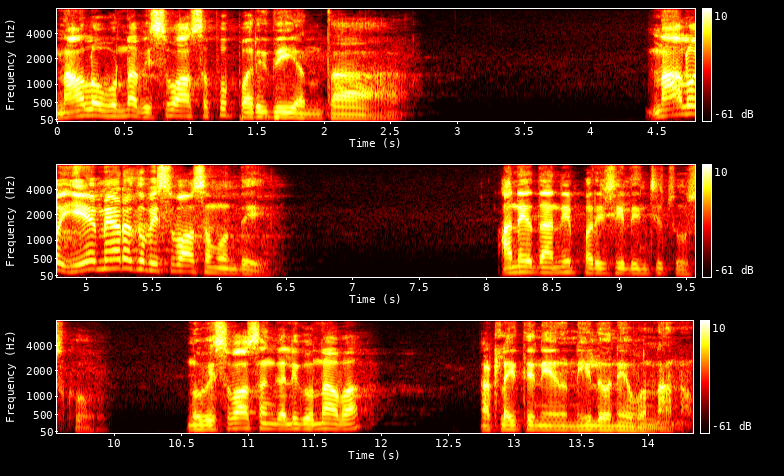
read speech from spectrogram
నాలో ఉన్న విశ్వాసపు పరిధి ఎంత నాలో ఏ మేరకు విశ్వాసం ఉంది? అనేదాన్ని పరిశీలించి చూసుకో. నువ్వు విశ్వాసం కలిగి ఉన్నావా? అట్లయితే నేను నీలోనే ఉన్నాను.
